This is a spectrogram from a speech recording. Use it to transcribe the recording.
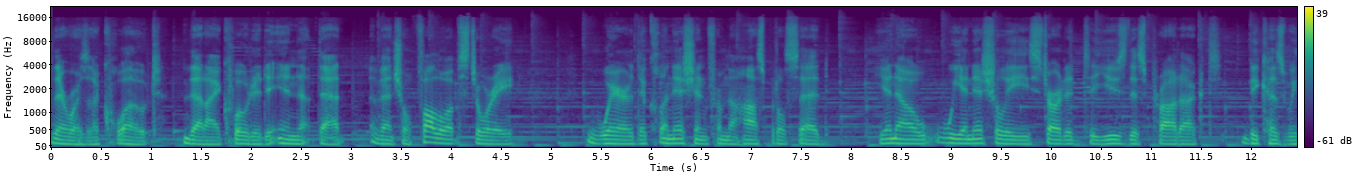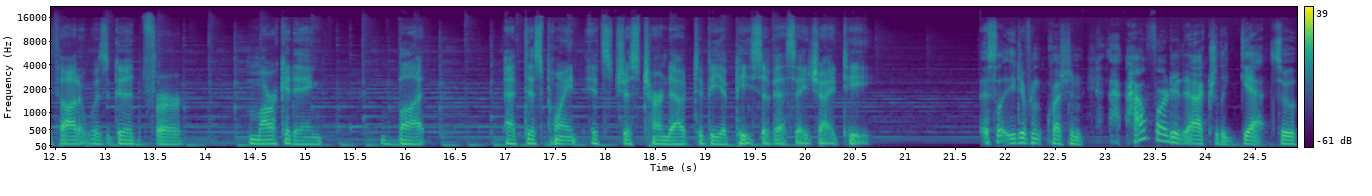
there was a quote that i quoted in that eventual follow-up story where the clinician from the hospital said you know we initially started to use this product because we thought it was good for marketing but at this point, it's just turned out to be a piece of SHIT. A slightly different question. How far did it actually get? So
